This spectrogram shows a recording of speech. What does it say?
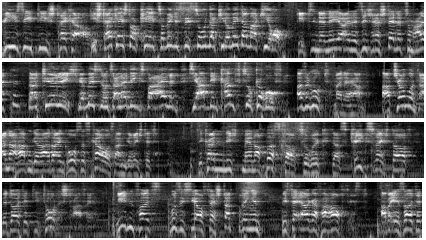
wie sieht die Strecke aus? Die Strecke ist okay, zumindest bis zur 100 Kilometer Markierung. Gibt's in der Nähe eine sichere Stelle zum Halten? Natürlich, wir müssen uns allerdings beeilen. Sie haben den Kampfzug gerufen. Also gut, meine Herren. Artyom und Anna haben gerade ein großes Chaos angerichtet. Sie können nicht mehr nach Moskau zurück. Das Kriegsrecht dort bedeutet die Todesstrafe. Jedenfalls muss ich sie aus der Stadt bringen, bis der Ärger verraucht ist. Aber ihr solltet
